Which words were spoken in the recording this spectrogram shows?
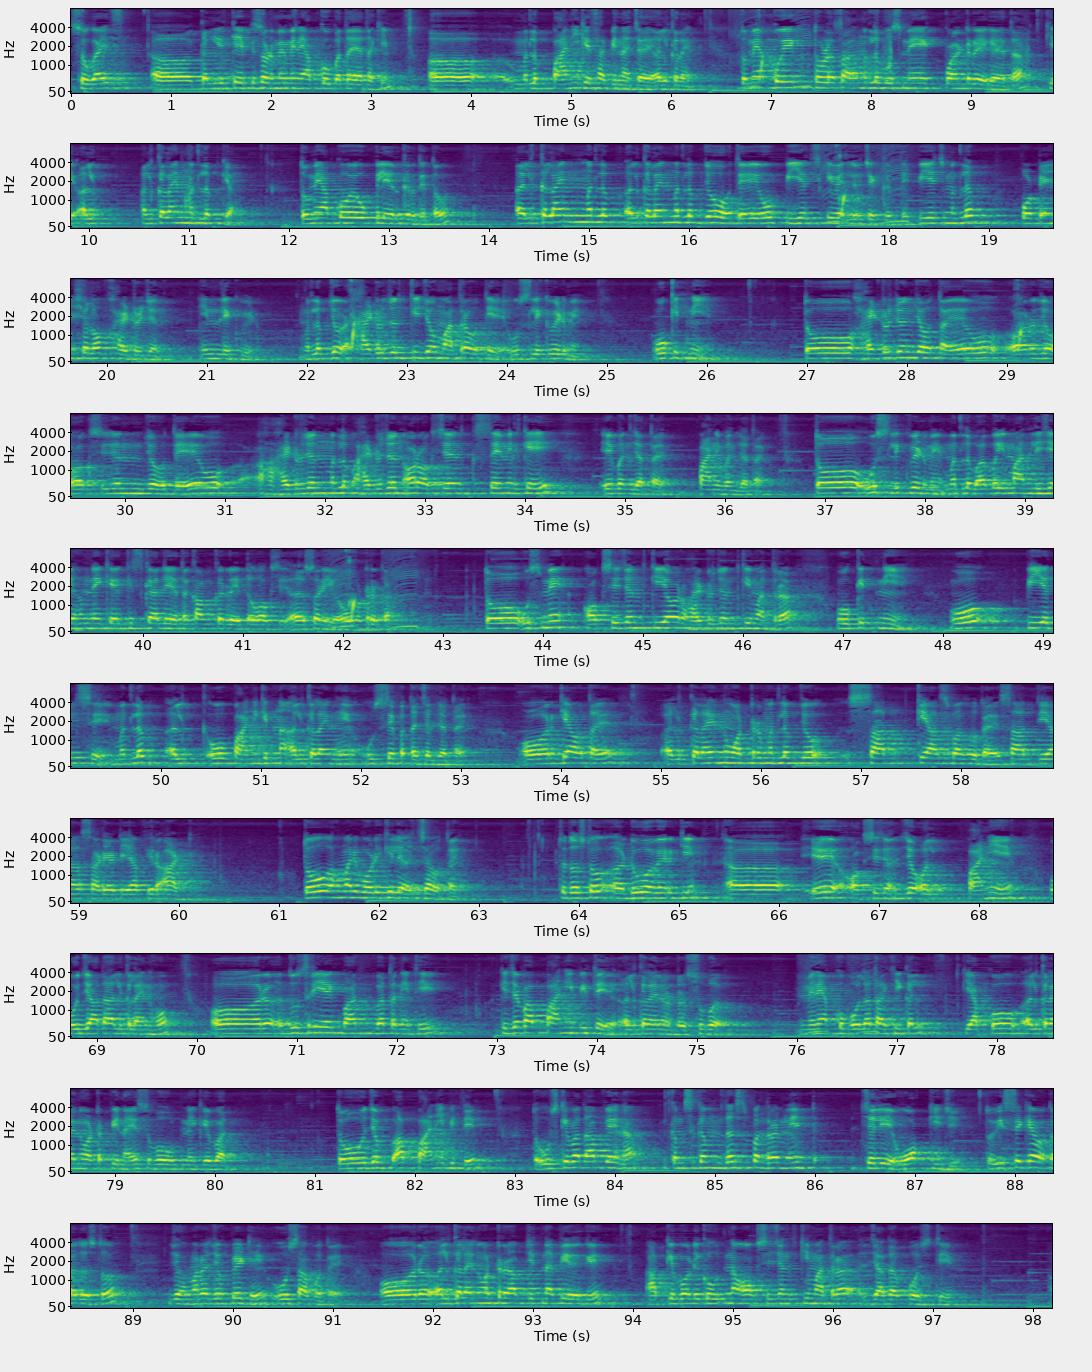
सो so guys कल के episode में मैंने आपको बताया था कि uh, मतलब पानी कैसा पीना चाहिए अल्कलाइन तो मैं आपको एक थोड़ा सा मतलब उसमें एक पॉइंट रह गया था कि अल अल्कलाइन मतलब क्या? तो मैं आपको वो क्लियर कर देता हूँ. अल्कलाइन मतलब अल्कलाइन मतलब जो होते हैं वो पीएच की वैल्यू चेक करते हैं. पीएच मतलब potential of hydrogen in liquid मतलब जो हाइड्रोजन की जो मात्रा होती है उस लिक्विड में वो कितनी है? तो हाइड्रोजन जो होता है, वो और जो ऑक्सीजन जो होते हैं, वो हाइड्रोजन मतलब हाइड्रोजन और ऑक्सीजन से मिलके ही ये बन जाता है, पानी बन जाता है। तो उस लिक्विड में मतलब अभी मान लीजिए हमने क्या, किसका लिया था काउंट कर रहे थे ऑक्सीजन सॉरी वाटर का। तो उसमें ऑक्सीजन की और हाइड्रोजन की मात्रा वो कितनी है? वो पीएच से मतलब वो पानी कितना अल्कलाइन है, उससे पता चल जाता है। और क्या होता है अल्कलाइन वाटर मतलब जो सात के आसपास होता है, सात या साढ़े आठ या फिर आठ तो हमारी बॉडी के लिए अच्छा होता है। तो दोस्तों डू अवेयर की ये ऑक्सीजन जो पानी है, वो ज़्यादा अल्कलाइन हो। और दूसरी एक बात बतानी थी कि जब आप पानी पीते अल्कलाइन वाटर सुबह, मैंने आपको बोला था कि कल कि आपको अल्कलाइन वाटर पीना है सुबह उठने के बाद। तो जब आप पानी पीते तो उसके बाद आप है ना कम से कम 10-15 मिनट चलिए वॉक कीजिए। तो इससे क्या होता है दोस्तों जो हमारा जो पेट है वो साफ़ होता है। और अल्कलाइन वाटर आप जितना पियोगे आपके बॉडी को उतना ऑक्सीजन की मात्रा ज़्यादा पहुँचती है।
